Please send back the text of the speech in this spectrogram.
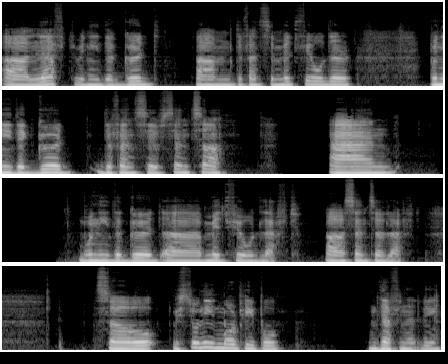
uh, left. We need a good um, defensive midfielder. We need a good defensive center. And we need a good uh, midfield left, uh, center left. So we still need more people, definitely.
